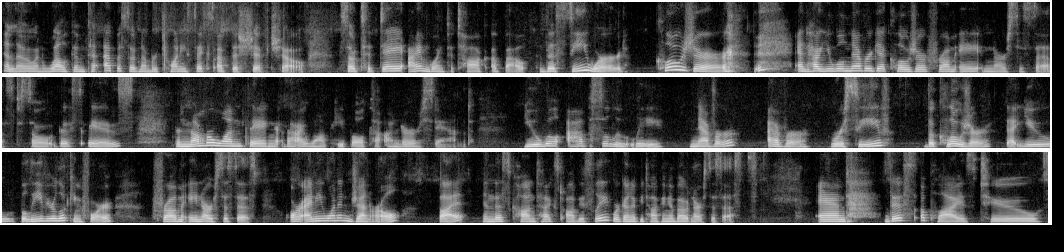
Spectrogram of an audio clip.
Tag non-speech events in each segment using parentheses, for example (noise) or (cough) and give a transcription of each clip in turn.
Hello, and welcome to episode number 26 of The Shift Show. So, today I am going to talk about the C word closure (laughs) and how you will never get closure from a narcissist. So, this is the number one thing that I want people to understand. You will absolutely never, ever receive the closure that you believe you're looking for from a narcissist or anyone in general, but in this context, obviously, we're going to be talking about narcissists. And this applies to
